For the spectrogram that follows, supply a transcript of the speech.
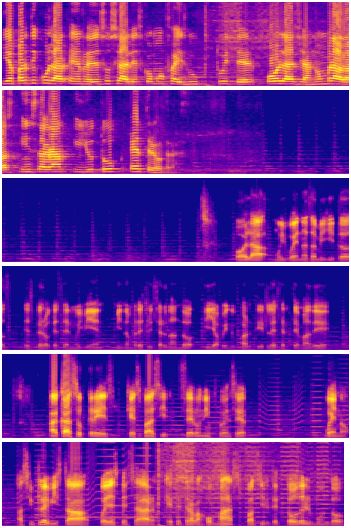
y en particular en redes sociales como Facebook, Twitter o las ya nombradas Instagram y YouTube, entre otras. Hola, muy buenas amiguitos, espero que estén muy bien. Mi nombre es Luis Fernando y yo vengo a compartirles el tema de ¿Acaso crees que es fácil ser un influencer? Bueno, a simple vista puedes pensar que es el trabajo más fácil de todo el mundo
